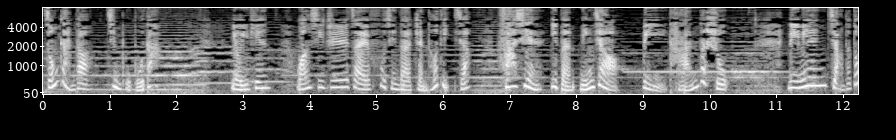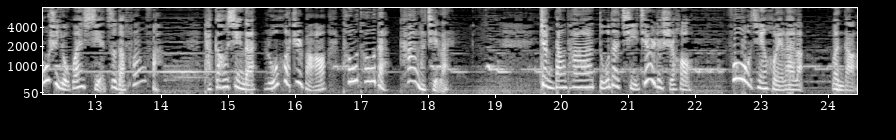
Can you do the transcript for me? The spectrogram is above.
总感到进步不大。有一天，王羲之在父亲的枕头底下发现一本名叫《笔谈》的书，里面讲的都是有关写字的方法。他高兴得如获至宝，偷偷的看了起来。正当他读得起劲儿的时候，父亲回来了，问道：“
